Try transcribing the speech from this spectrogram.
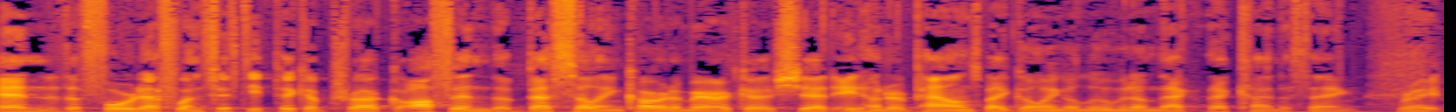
And the Ford F 150 pickup truck, often the best selling car in America, shed 800 pounds by going aluminum, that, that kind of thing. Right.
